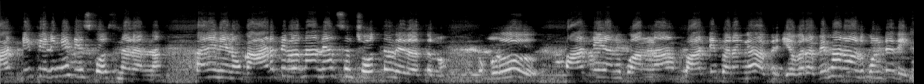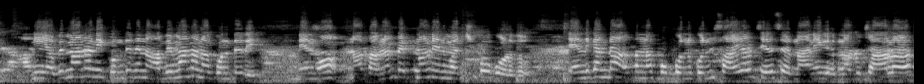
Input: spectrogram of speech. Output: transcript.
పార్టీ ఫీలింగ్ తీసుకొస్తున్నాడు అన్న. కానీ నేను ఒక ఆడపిల్లనా అని అసలు చూడటం లేదు అతను. ఇప్పుడు పార్టీ అనుకో అన్న పార్టీ పరంగా అభి- ఎవరి అభిమానం వాళ్ళకు ఉంటది. నీ అభిమానం నీకు ఉంటది నా అభిమానం నాకు ఉంటది. నేను నాకు అన్నం పెట్టినా నేను మర్చిపోకూడదు. ఎందుకంటే అతను నాకు కొన్ని కొన్ని సాయాలు చేశాడు నాని గారు. నాకు చాలా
